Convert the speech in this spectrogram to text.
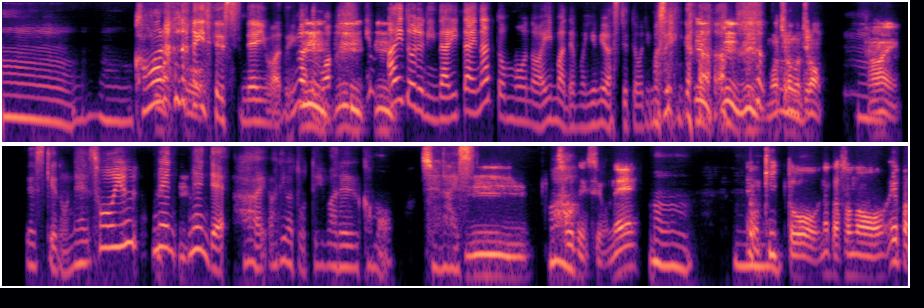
うん、うん変わらないですね、今で。今でも、うんうんうんアイドルになりたいなと思うのは今でも夢は捨てておりませんが。うんうんうんもちろんもちろん。うんはい。ですけどね、そういう面うんうん面で、はい、ありがとうって言われるかもしれないです。うん。そうですよね。うん。うんでもきっと、なんかその、やっぱ、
